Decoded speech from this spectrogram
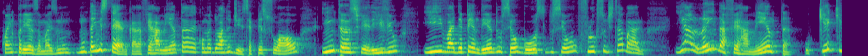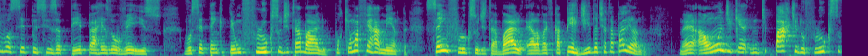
com a empresa, mas não, não tem mistério, cara. A ferramenta é como o Eduardo disse, é pessoal, intransferível e vai depender do seu gosto e do seu fluxo de trabalho. E além da ferramenta, o que que você precisa ter para resolver isso? Você tem que ter um fluxo de trabalho, porque uma ferramenta sem fluxo de trabalho, ela vai ficar perdida te atrapalhando. Né? Aonde que, em que parte do fluxo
